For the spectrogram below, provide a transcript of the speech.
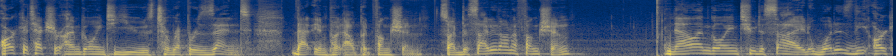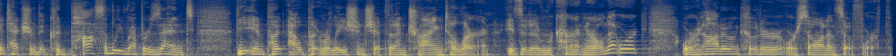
architecture I'm going to use to represent that input-output function? So I've decided on a function. Now I'm going to decide what is the architecture that could possibly represent the input-output relationship that I'm trying to learn. Is it a recurrent neural network or an autoencoder or so on and so forth?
